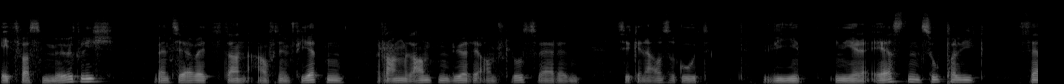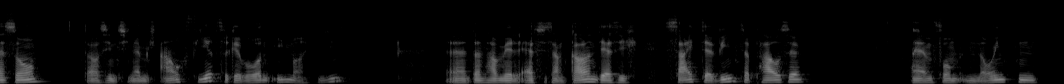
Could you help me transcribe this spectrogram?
etwas möglich wenn Servet dann auf dem vierten Rang landen würde am Schluss, wären sie genauso gut wie in ihrer ersten Super League-Saison. Da sind sie nämlich auch Vierter geworden, immerhin. Äh, dann haben wir den FC St. Gallen, der sich seit der Winterpause ähm, vom 9.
